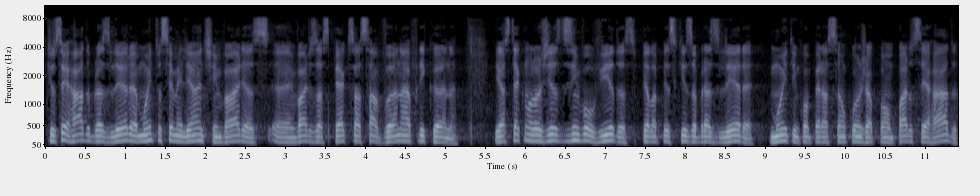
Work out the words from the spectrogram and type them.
que o Cerrado brasileiro é muito semelhante em, várias, eh, em vários aspectos à savana africana. E as tecnologias desenvolvidas pela pesquisa brasileira, muito em comparação com o Japão, para o Cerrado,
